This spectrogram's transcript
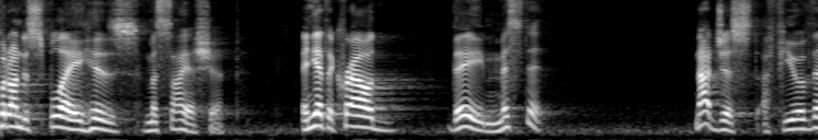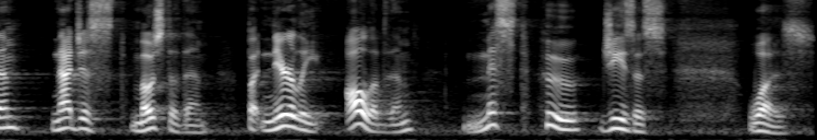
put on display his messiahship. And yet the crowd they missed it. Not just a few of them, not just most of them, but nearly all of them missed who Jesus was.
